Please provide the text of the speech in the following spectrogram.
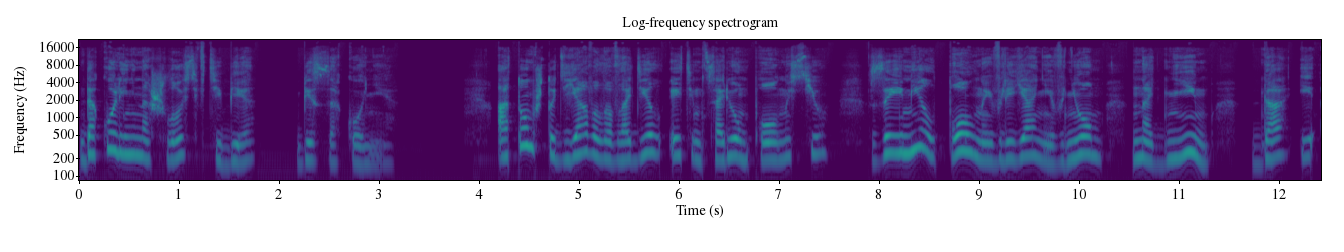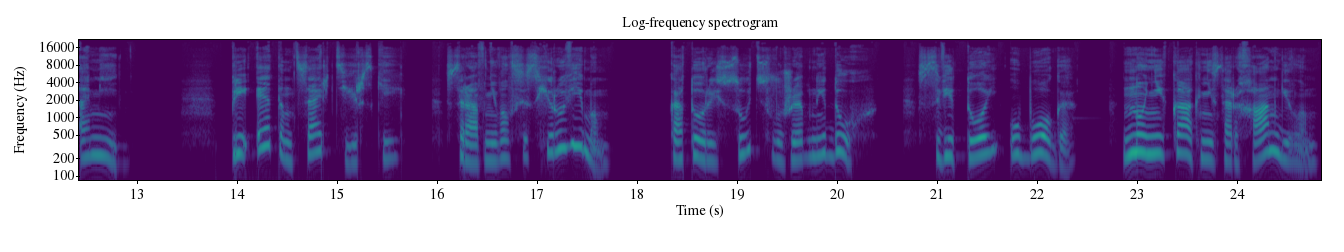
доколе не нашлось в тебе беззакония. О том, что дьявол овладел этим царем полностью, заимел полное влияние в нем, над ним, да и аминь. При этом царь Тирский сравнивался с Херувимом, который суть служебный дух, святой у Бога, но никак не с архангелом,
